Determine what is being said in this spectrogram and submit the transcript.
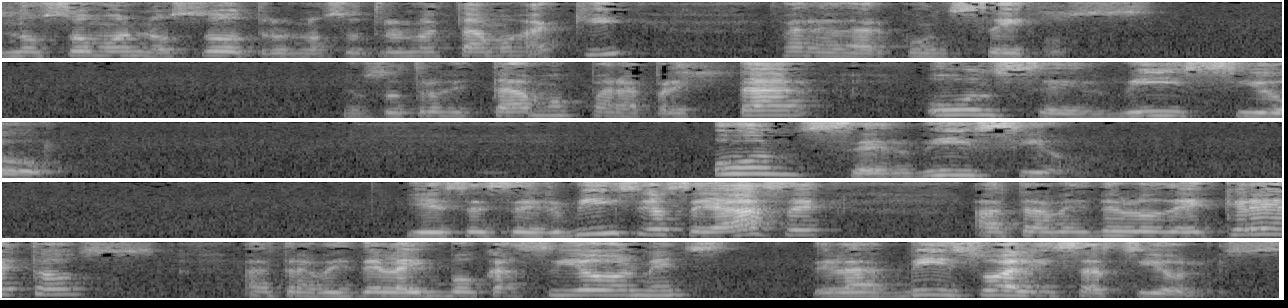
no somos nosotros, nosotros no estamos aquí para dar consejos. Nosotros estamos para prestar un servicio. Un servicio. Y ese servicio se hace a través de los decretos, a través de las invocaciones, de las visualizaciones.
